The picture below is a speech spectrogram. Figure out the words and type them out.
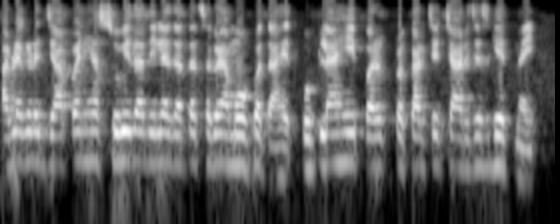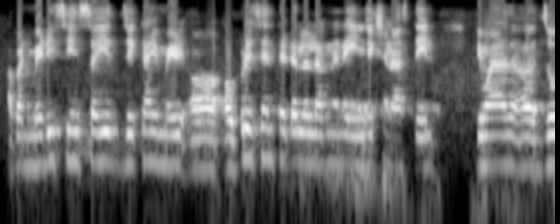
आपल्याकडे ज्या पण ह्या सुविधा दिल्या जातात सगळ्या मोफत आहेत. कुठल्याही पर प्रकारचे चार्जेस घेत नाही. आपण मेडिसिन सहित जे काही मे ऑपरेशन थिएटरला लागणारे इंजेक्शन असतील किंवा जो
